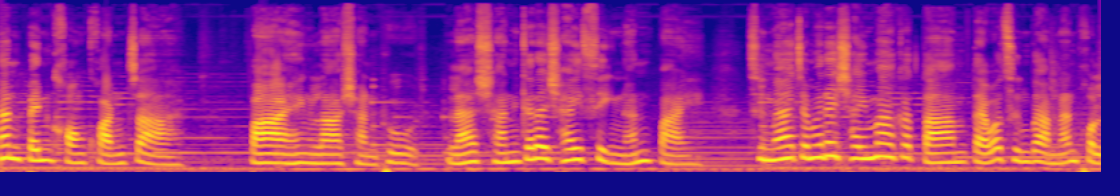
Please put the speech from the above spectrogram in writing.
นั่นเป็นของขวัญจากป่าแห่งราชันพูด และฉันก็ได้ใช้สิ่งนั้นไป ถึงแม้จะไม่ได้ใช้มากก็ตาม แต่ว่าถึงแบบนั้นผล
